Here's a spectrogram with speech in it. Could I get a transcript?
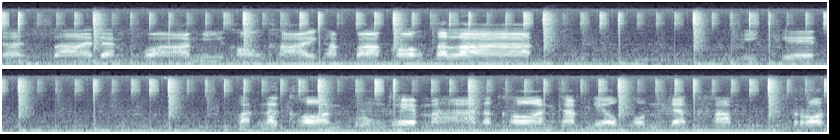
ด้านซ้ายด้านขวามีของขายครับปากคลองตลาดที่เขต พระนครกรุงเทพมหานครครับ เดี๋ยวผมจะขับรถ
